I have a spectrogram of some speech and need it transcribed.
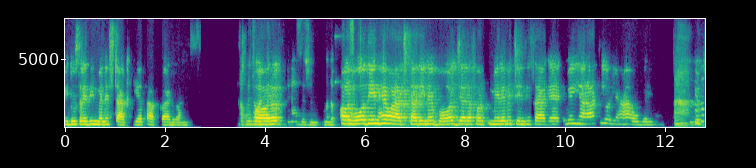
फिर दूसरे दिन मैंने स्टार्ट किया था आपका एडवांस और मतलब और वो दिन है और आज का दिन है बहुत ज़्यादा फ़र्क मेरे में चेंजेस आ गए मैं यहाँ थी और यहाँ हो गई हूँ।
